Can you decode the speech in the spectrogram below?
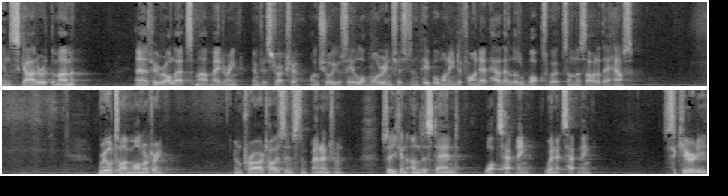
in SCADA at the moment, and as we roll out smart metering infrastructure, I'm sure you'll see a lot more interest in people wanting to find out how that little box works on the side of their house. Real time monitoring and prioritise incident management so you can understand what's happening, when it's happening. Security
